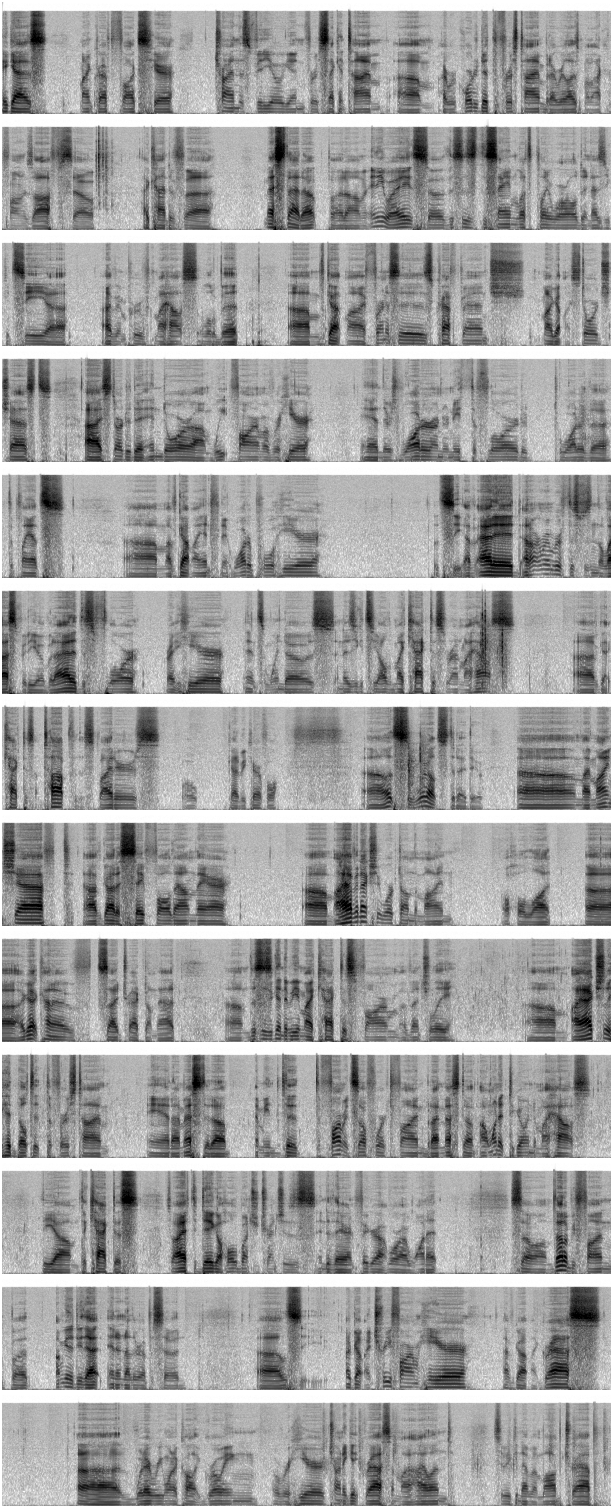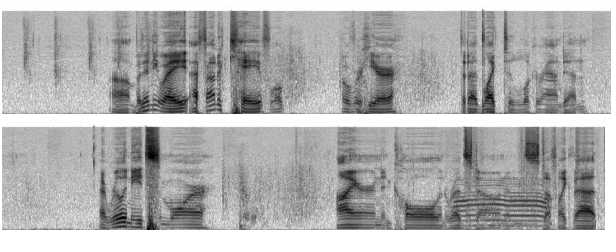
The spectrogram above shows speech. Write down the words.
Hey guys, Minecraft Fox here. Trying this video again for a second time. Um, I recorded it the first time, but I realized my microphone was off, so I kind of uh, messed that up. But um, anyway, so this is the same Let's Play world, and as you can see, uh, I've improved my house a little bit. Um, I've got my furnaces, craft bench, I got my storage chests. I started an indoor um, wheat farm over here, and there's water underneath the floor to, to water the, the plants. Um, I've got my infinite water pool here. Let's see, I've added, I don't remember if this was in the last video, but I added this floor right here and some windows, and as you can see all of my cactus around my house. Uh, I've got cactus on top for the spiders. Whoa, gotta be careful. Uh, let's see, what else did I do? Uh, my mine shaft, I've got a safe fall down there. Um, I haven't actually worked on the mine a whole lot. Uh, I got kind of sidetracked on that. Um, this is going to be my cactus farm eventually. Um, I actually had built it the first time, and I messed it up. I mean, the, the farm itself worked fine, but I messed up. I want it to go into my house, the, um, the cactus. So I have to dig a whole bunch of trenches into there and figure out where I want it. So um, that'll be fun, but I'm going to do that in another episode. Uh, let's see. I've got my tree farm here. I've got my grass, uh, whatever you want to call it, growing over here. Trying to get grass on my island so we can have a mob trap. Um, but anyway, I found a cave whoop, over here that I'd like to look around in. I really need some more iron and coal and redstone and stuff like that.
